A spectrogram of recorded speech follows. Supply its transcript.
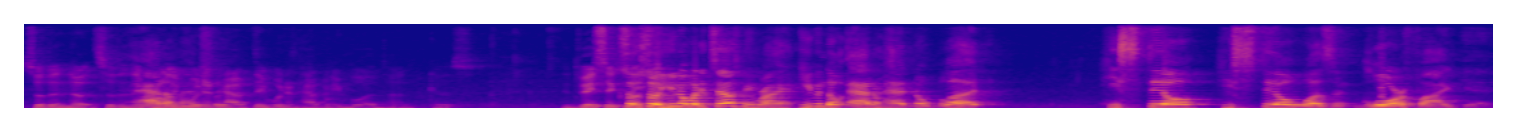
So then, no, so then they Adam probably wouldn't actually- have they wouldn't have any blood then because basically. So, so you know what it tells me, Ryan? Even though Adam had no blood, he still he still wasn't glorified yet.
